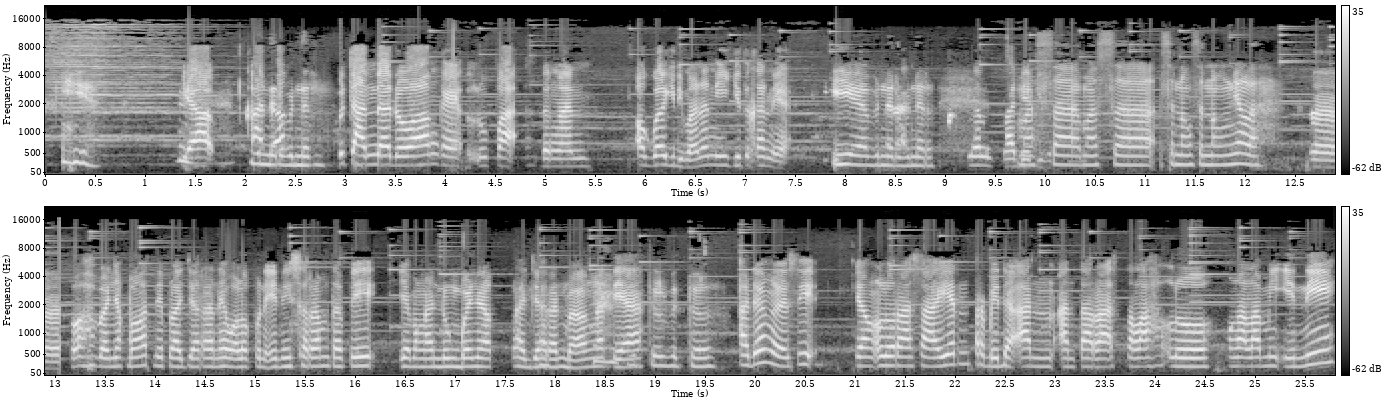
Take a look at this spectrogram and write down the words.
Iya, ya bener-bener. bercanda doang kayak lupa dengan oh gue lagi di mana nih gitu kan ya. Iya, bener-bener. Ya gitu. Masa masa seneng-senengnya lah. Nah, Wah, banyak banget nih pelajarannya walaupun ini serem tapi ya mengandung banyak pelajaran banget ya. Betul betul. Ada nggak sih yang lu rasain perbedaan antara setelah lu mengalami ini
